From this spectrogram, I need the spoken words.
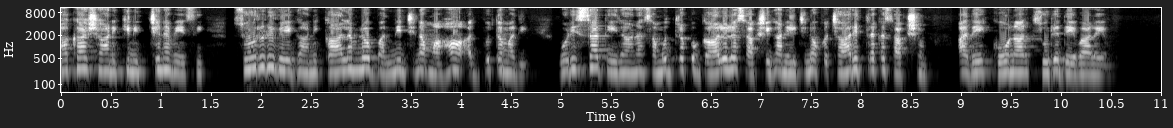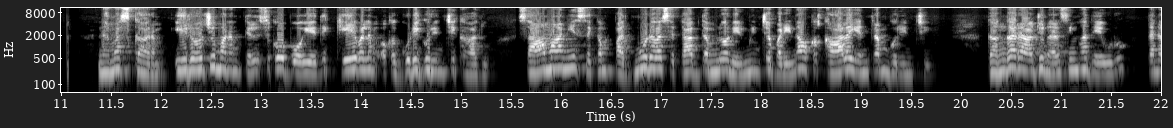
ఆకాశానికి నిచ్చెన వేసి సూర్యుడి వేగాన్ని కాలంలో బంధించిన మహా అద్భుతమది. ఒడిస్సా తీరాన సముద్రపు గాలుల సాక్షిగా నిలిచిన ఒక చారిత్రక సాక్ష్యం. అదే కోనార్క్ సూర్య దేవాలయం. నమస్కారం. ఈ రోజు మనం తెలుసుకోబోయేది కేవలం ఒక గుడి గురించి కాదు. సామాన్య శకం పదమూడవ శతాబ్దంలో నిర్మించబడిన ఒక కాల యంత్రం గురించి. గంగరాజు నరసింహదేవుడు తన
